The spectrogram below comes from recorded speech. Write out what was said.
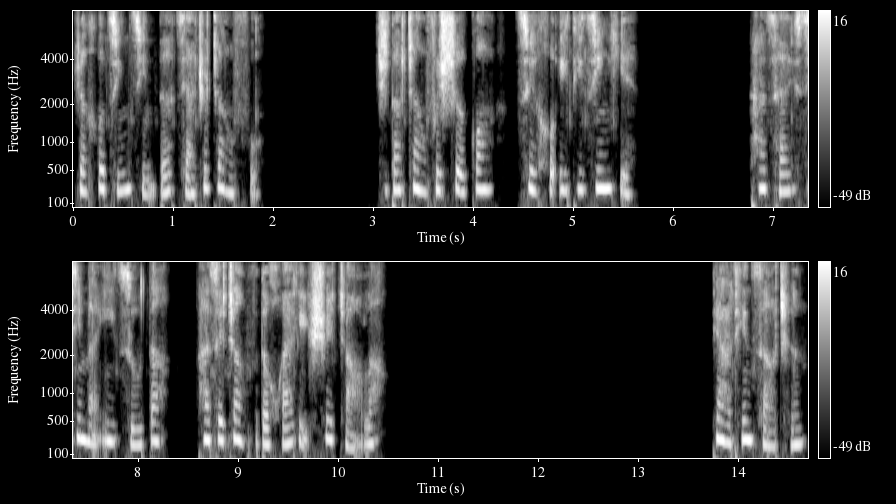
然后紧紧的夹住丈夫，直到丈夫射光最后一滴精液，她才心满意足的。趴在丈夫的怀里睡着了。第二天早晨，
